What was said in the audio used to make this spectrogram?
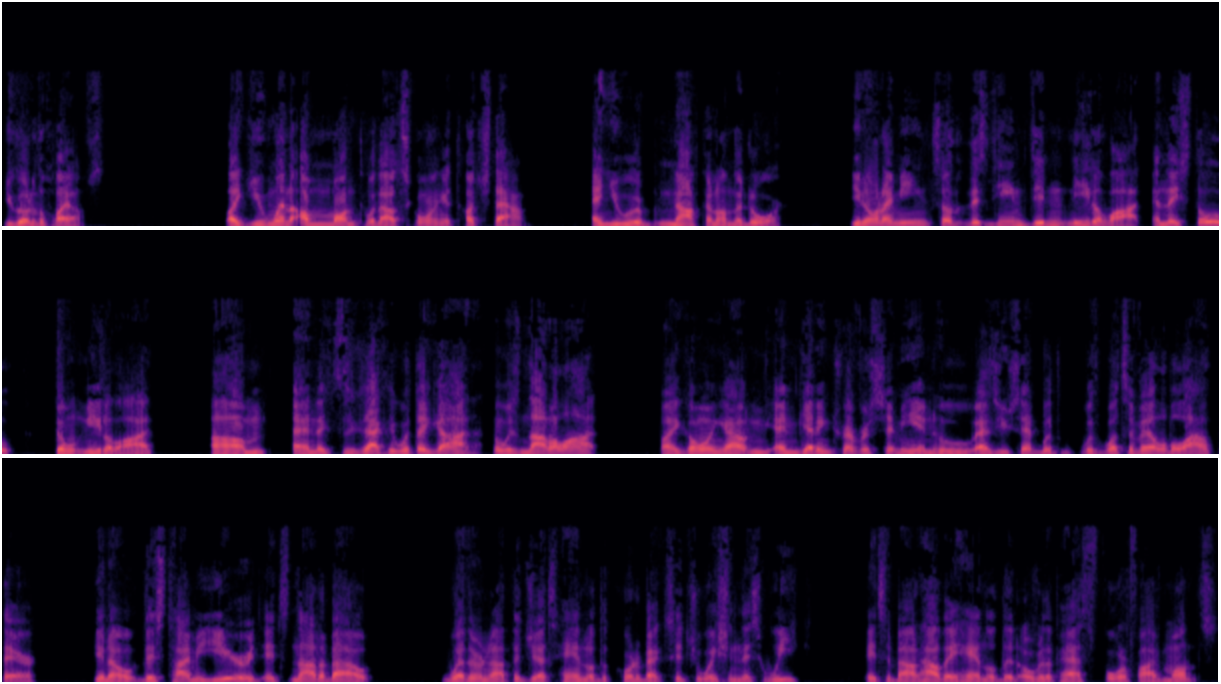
you go to the playoffs. Like you went a month without scoring a touchdown, and you were knocking on the door. You know what I mean? So this mm-hmm. team didn't need a lot, and they still don't need a lot. Um, and it's exactly what they got. It was not a lot by going out and, and getting Trevor Siemian, who, as you said, with with what's available out there, you know, this time of year, it's not about whether or not the Jets handled the quarterback situation this week. It's about how they handled it over the past four or five months.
